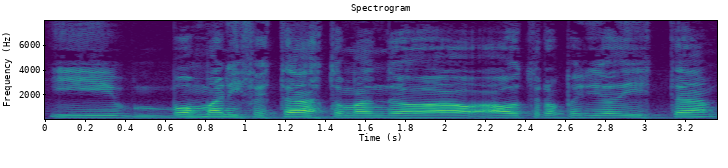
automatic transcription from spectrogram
y vos manifestabas tomando a, otro periodista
